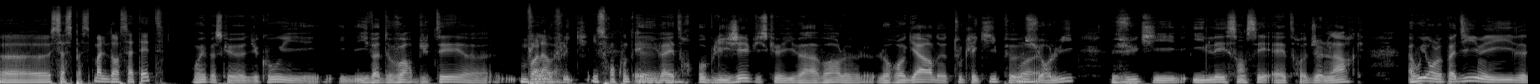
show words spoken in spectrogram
Euh, ça se passe mal dans sa tête. Oui, parce que du coup, il, il, il va devoir buter euh, plein Voilà, de ouais. flics. Il se rend compte que Et il va être obligé, puisqu'il va avoir le, le- le regard de toute l'équipe euh, Ouais. sur lui, vu qu'il il est censé être John Lark. Ah oui, on l'a pas dit, mais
